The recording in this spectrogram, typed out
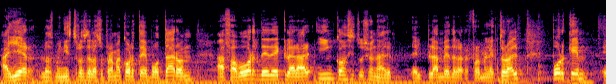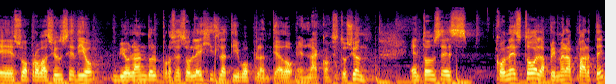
ayer los ministros de la Suprema Corte votaron a favor de declarar inconstitucional el Plan B de la reforma electoral porque eh, su aprobación se dio violando el proceso legislativo planteado en la Constitución. Entonces, con esto, la primera parte,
